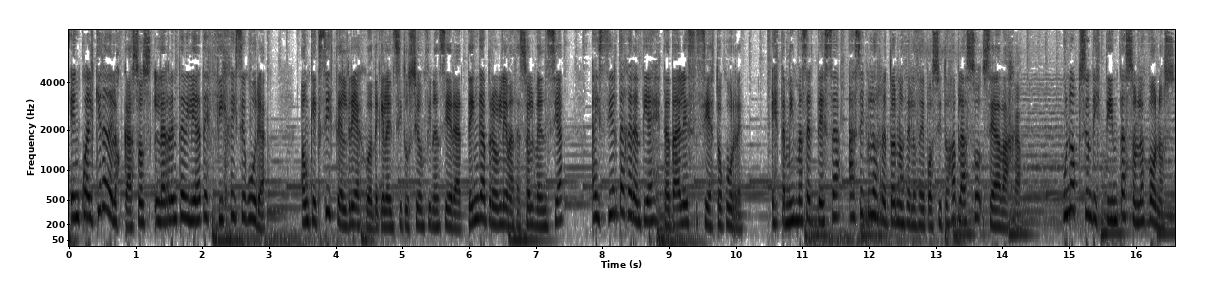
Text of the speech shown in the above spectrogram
En cualquiera de los casos, la rentabilidad es fija y segura. Aunque existe el riesgo de que la institución financiera tenga problemas de solvencia, hay ciertas garantías estatales si esto ocurre. Esta misma certeza hace que los retornos de los depósitos a plazo sea baja. Una opción distinta son los bonos.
